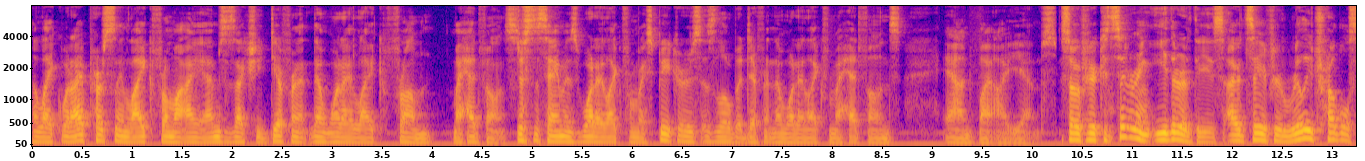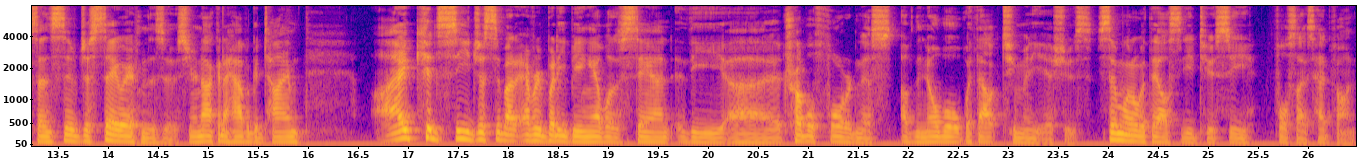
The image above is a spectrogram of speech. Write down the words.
like what I personally like from my IEMs is actually different than what I like from my headphones. Just the same as what I like from my speakers is a little bit different than what I like from my headphones and my IEMs. So if you're considering either of these, I would say if you're really treble sensitive, just stay away from the Zeus. You're not gonna have a good time. I could see just about everybody being able to stand the uh, treble forwardness of the Noble without too many issues. Similar with the LCD2C full-size headphone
